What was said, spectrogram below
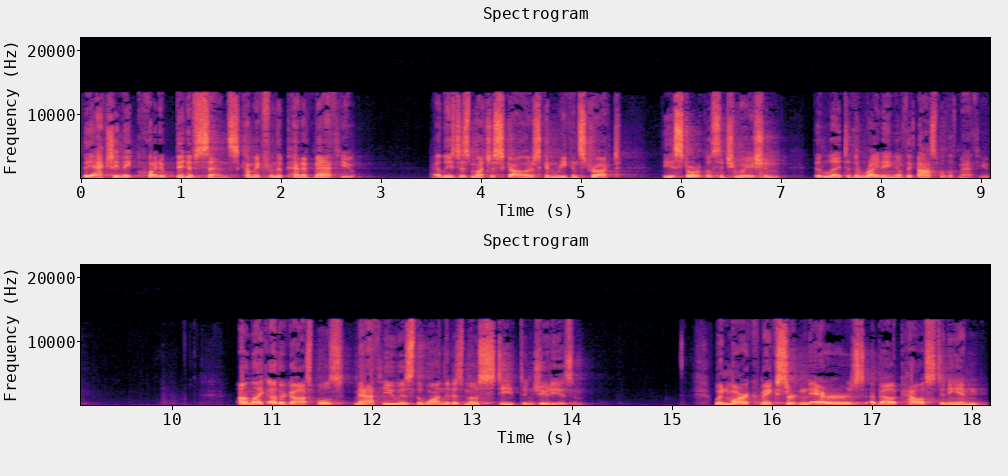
they actually make quite a bit of sense coming from the pen of Matthew, at least as much as scholars can reconstruct the historical situation that led to the writing of the Gospel of Matthew. Unlike other Gospels, Matthew is the one that is most steeped in Judaism. When Mark makes certain errors about Palestinian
